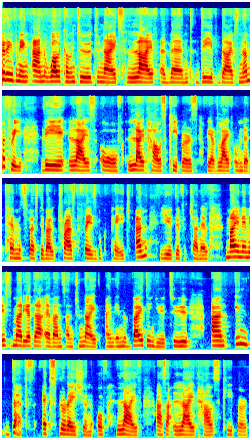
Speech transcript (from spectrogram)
Good evening and welcome to tonight's live event, Deep Dives number three, The Lives of Lighthouse Keepers. We are live on the Thames Festival Trust Facebook page and YouTube channel. My name is Marieta Evans, and tonight I'm inviting you to an in depth exploration of life as a lighthouse keeper.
